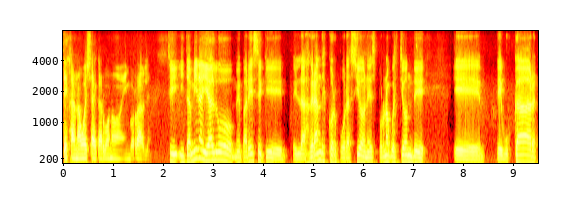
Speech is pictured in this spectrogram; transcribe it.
dejan una huella de carbono imborrable. Sí, y también hay algo, me parece que las grandes corporaciones, por una cuestión de, eh, de buscar,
